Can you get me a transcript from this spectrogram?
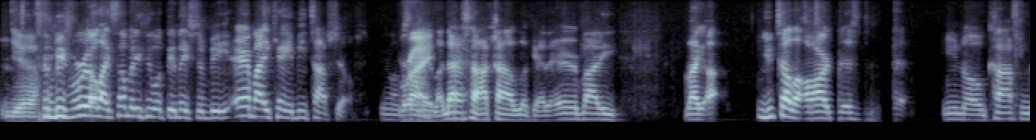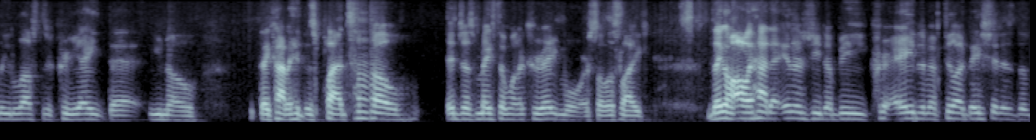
Yeah. to be for real, like some of these people think they should be. Everybody can't be top shelf. You know what I'm Right. saying? Like that's how I kind of look at it. Everybody, like uh, you tell an artist that you know constantly loves to create that you know they kind of hit this plateau. It just makes them want to create more. So it's like they gonna always have that energy to be creative and feel like they shit is the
